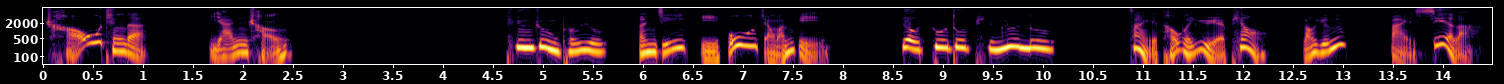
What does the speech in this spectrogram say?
朝廷的严惩。听众朋友。本集已播讲完毕，要多多评论哦！再投个月票，老云拜谢了。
